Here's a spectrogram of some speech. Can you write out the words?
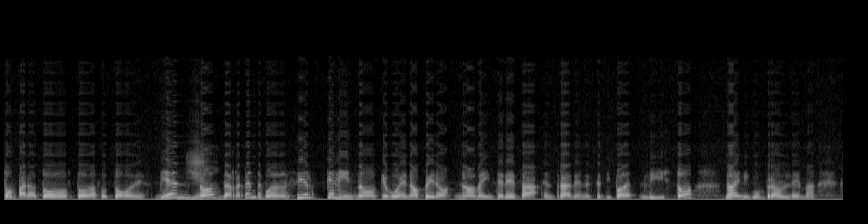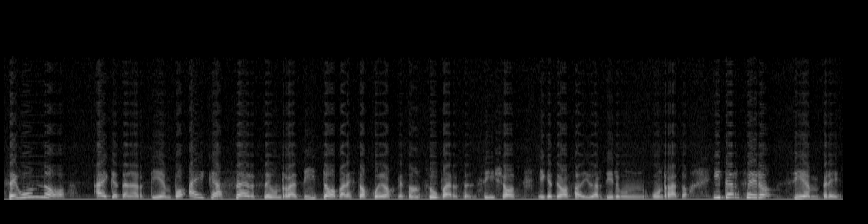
son para todos, todas o todes. Bien, Bien. yo de repente puedo decir, qué lindo, qué bueno, pero no me interesa entrar en ese tipo de... Listo, no hay ningún problema. Segundo, hay que tener tiempo, hay que hacerse un ratito para estos juegos que son súper sencillos y que te vas a divertir un, un rato. Y tercero, siempre,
